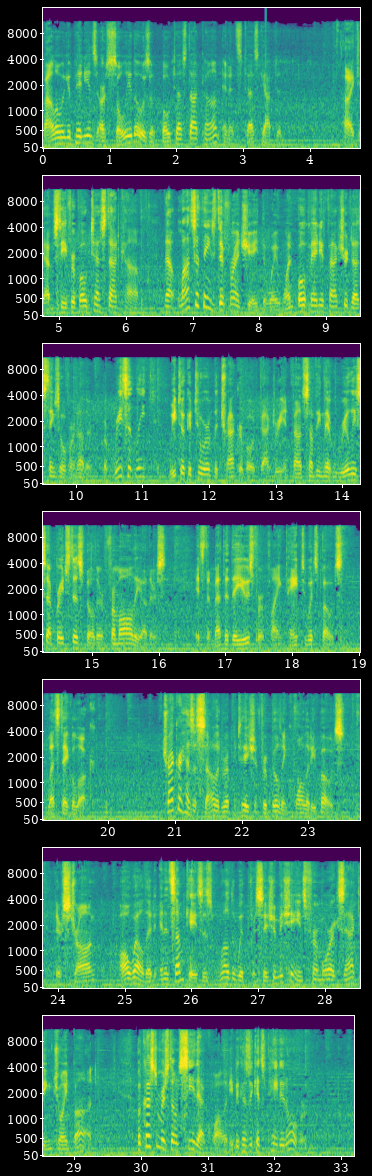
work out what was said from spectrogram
following opinions are solely those of BoatTest.com and its test captain. Hi, Captain Steve for BoatTest.com. Now, lots of things differentiate the way one boat manufacturer does things over another, but recently we took a tour of the Tracker Boat Factory and found something that really separates this builder from all the others. It's the method they use for applying paint to its boats. Let's take a look. Tracker has a solid reputation for building quality boats. They're strong, all welded, and in some cases welded with precision machines for a more exacting joint bond. But customers don't see that quality because it gets painted over.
